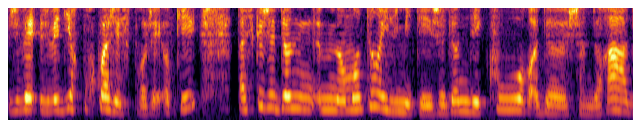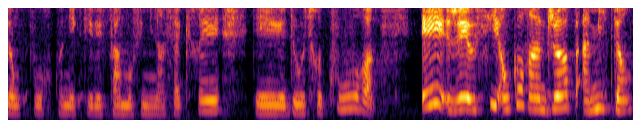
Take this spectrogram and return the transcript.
je vais, dire pourquoi j'ai ce projet, ok? Parce que je donne, mon temps est limité. Je donne des cours de Chandora, donc pour connecter les femmes au féminin sacré, d'autres cours. Et j'ai aussi encore un job à mi-temps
